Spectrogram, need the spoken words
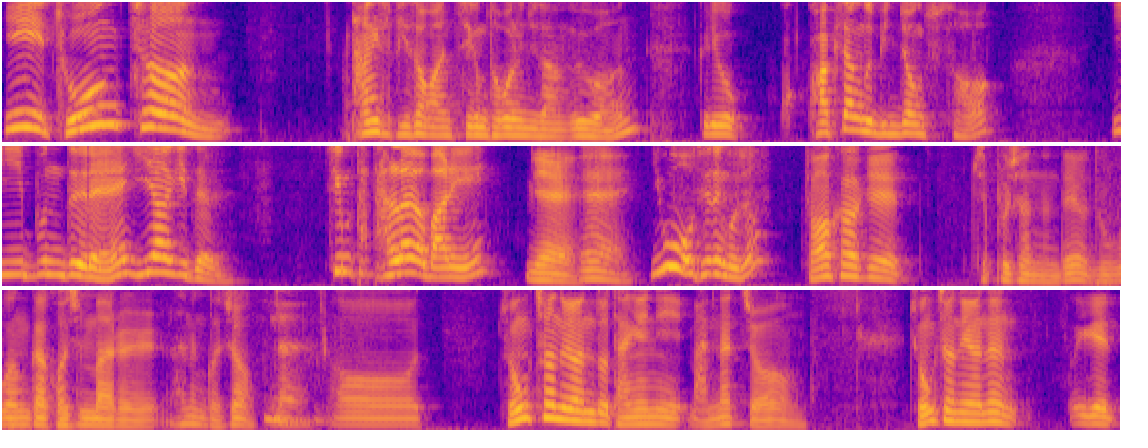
이 조응천 당시 비서관 지금 더불어민주당 의원 그리고 곽상도 민정수석 이분들의 이야기들 지금 다 달라요 말이. 예. 예, 이거 어떻게 된 거죠? 정확하게 짚으셨는데요. 누군가 거짓말을 하는 거죠. 네. 어, 조홍천 의원도 당연히 만났죠. 조홍천 의원은 이게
